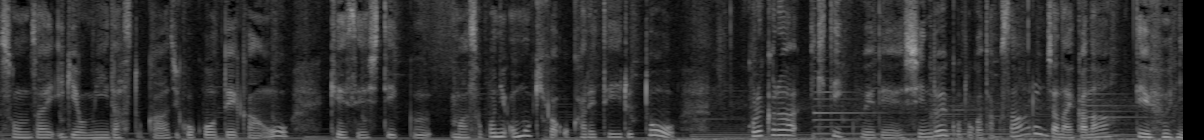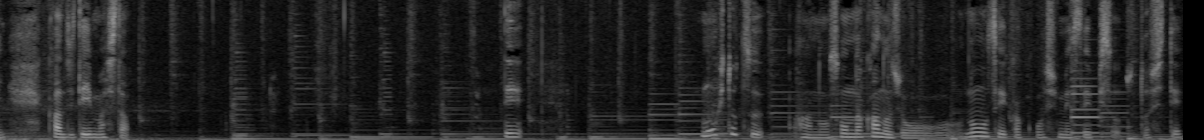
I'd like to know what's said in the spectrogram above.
存在意義を見いだすとか自己肯定感を形成していく、まあ、そこに重きが置かれているとこれから生きていく上でしんどいことがたくさんあるんじゃないかなっていうふうに感じていました。でもう一つあのそんな彼女の性格を示すエピソードとして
